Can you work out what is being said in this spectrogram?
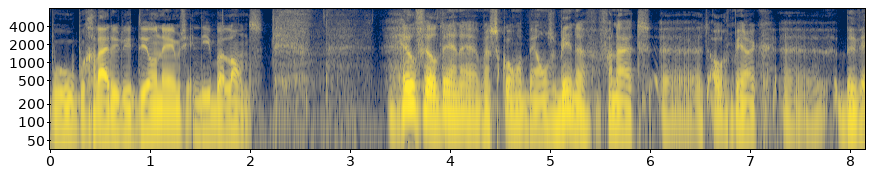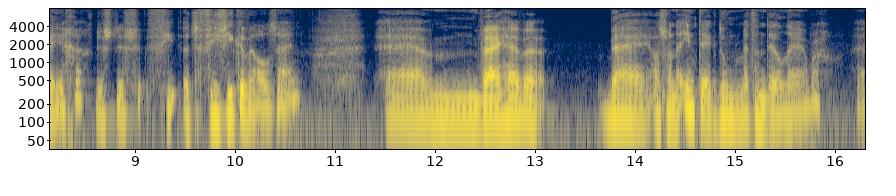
hoe begeleiden jullie deelnemers in die balans? Heel veel deelnemers komen bij ons binnen vanuit eh, het oogmerk eh, bewegen, dus, dus het fysieke welzijn. Ehm, wij hebben bij, als we een intake doen met een deelnemer, eh,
